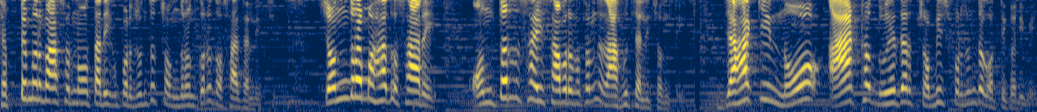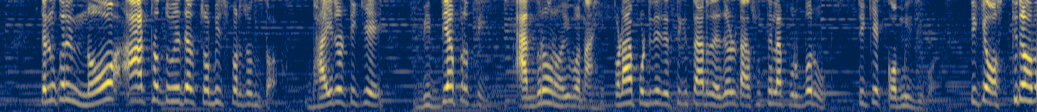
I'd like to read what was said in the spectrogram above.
সেপ্টেম্বর মাস ন তারিখ পর্যন্ত চন্দ্রঙ্কর দশা চালিছি চন্দ্র মহাদশায় অন্তর্দশা হিসাবে বর্তমানে রাহু চালিছেন যাকি ন আঠ দুই হাজার চবিশ পর্যন্ত গতি করবে তেমকরি ন আঠ দুই হাজার চবিশ পর্যন্ত ভাইর টিকি বিদ্যা প্রতি আগ্রহ রহব না পড়াপড়ি যেত তার রেজল্ট আসুলা পূর্বর টিকি কমিযোগ টিকি অস্থির হব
